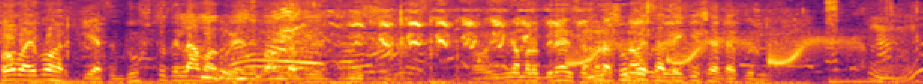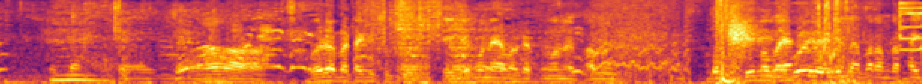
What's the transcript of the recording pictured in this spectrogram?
সবাই বহার কি আছে? দুষ্ট দিলে আমার আমরা আমরা সুখে সাথে কি সেটা করি? ওরা বেটা কিছু সেই মনে আমার কাছে মনে হয় ভালো। আমরা খাই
